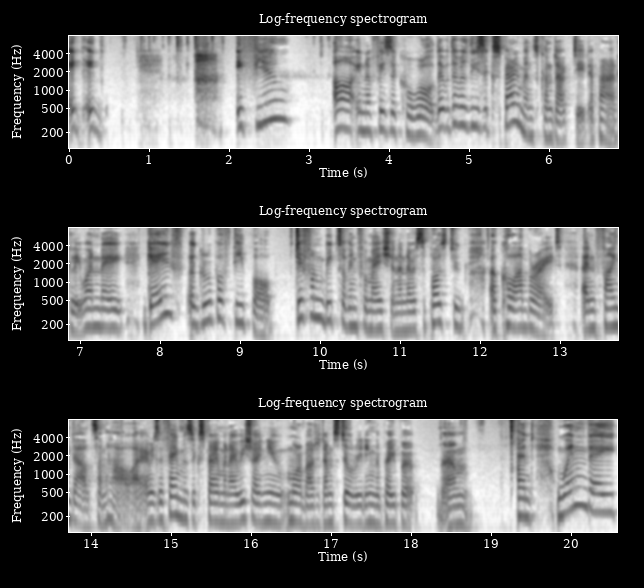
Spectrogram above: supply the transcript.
It, it if you are in a physical world, there, there were these experiments conducted apparently when they gave a group of people different bits of information and they were supposed to uh, collaborate and find out somehow. I, it was a famous experiment. I wish I knew more about it. I'm still reading the paper. Um, and when they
